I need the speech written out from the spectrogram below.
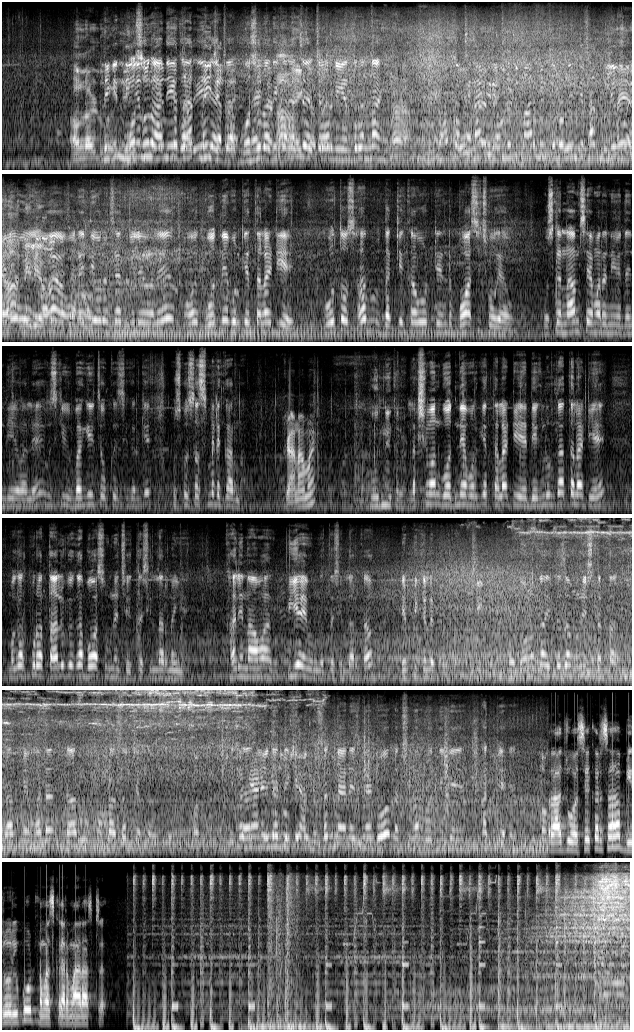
ऑनलाइन लेकिन तहत अधिकारी नहीं चल रहा है। महसूल अधिकाऱ्याचं याच्यावर नियंत्रण नाही हाँ। आपका कहना है कि रेवेन्यू डिपार्टमेंट के लोग इनके साथ मिले हुए हैं। रहते और साथ मिले वाले और गोदने बोल के तलाटी है। वो तो सब धक्के का वो टेंडर बॉस ही हो गया वो। उसका नाम से हमारा निवेदन दिए वाले हैं उसकी विभागीय चौकसी करके उसको सस्पेंड करना। क्या नाम है? लक्ष्मण गोदने बोल के तलाटी है देगलूर का तलाटी है मगर पूरा तालुके का बॉस होने चाहिए तहसीलदार नहीं है। खाली नाम पी है उनका तहसीलदार का डिप्टी कलेक्टर. का दोनों का इंतजाम उन्हें से करता रात में मटन दारू कमरा सब चलता है उसको सब मैनेजमेंट हो लक्ष्मण गोदने के हक पे है राजू वसेकर सह ब्युरो रिपोर्ट नमस्कार महाराष्ट्र.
